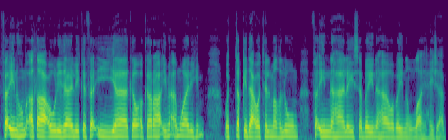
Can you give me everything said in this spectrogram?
فإنهم أطاعوا لذلك فإياك وكرائم أموالهم واتق دعوة المظلوم فإنها ليس بينها وبين الله حجاب.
